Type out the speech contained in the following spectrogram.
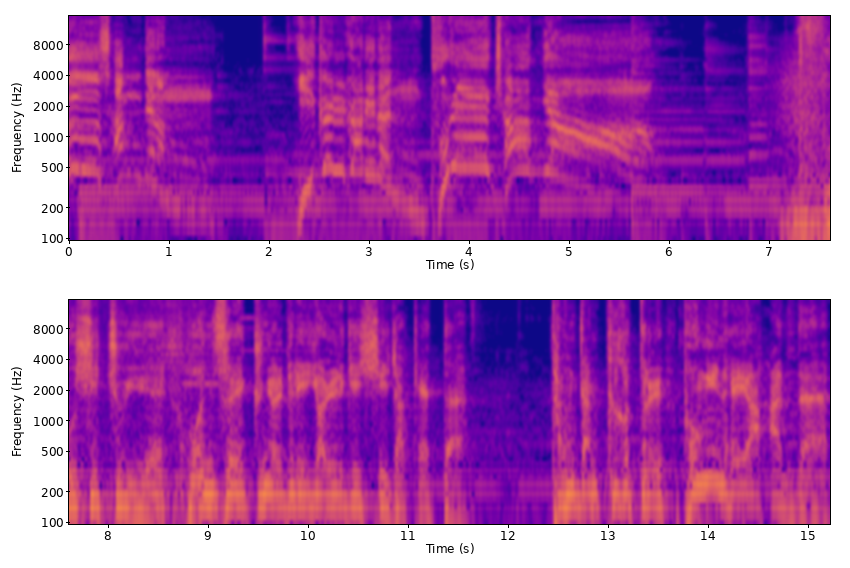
그 상대는 이글 가리는 불의 정령 도시 주위에 원소의 균열들이 열리기 시작했다. 당장 그것들을 봉인해야 한다.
